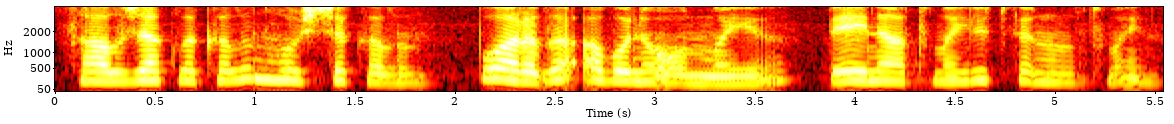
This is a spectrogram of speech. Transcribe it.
Sağlıcakla kalın, hoşça kalın. Bu arada abone olmayı, beğeni atmayı lütfen unutmayın.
